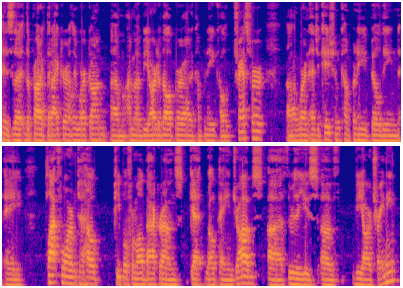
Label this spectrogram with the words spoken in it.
is the, the product that I currently work on. Um, I'm a VR developer at a company called Transfr. Uh, we're an education company building a platform to help people from all backgrounds get well-paying jobs uh, through the use of VR training.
